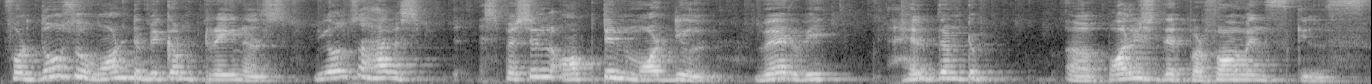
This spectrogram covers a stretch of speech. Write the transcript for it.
for those who want to become trainers, we also have a special opt-in module where we help them to uh, polish their performance skills.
